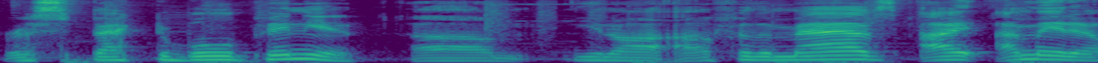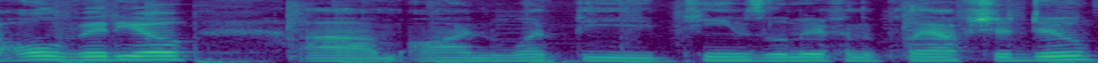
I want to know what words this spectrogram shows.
respectable opinion. Um, you know, for the Mavs, I, I made a whole video um, on what the teams eliminated from the playoffs should do.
